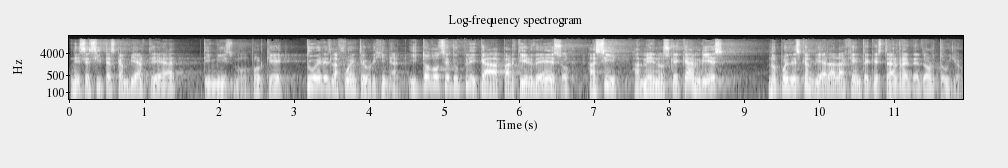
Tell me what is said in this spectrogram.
Necesitas cambiarte a ti mismo, porque tú eres la fuente original y todo se duplica a partir de eso. Así, a menos que cambies, no puedes cambiar a la gente que está alrededor tuyo.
